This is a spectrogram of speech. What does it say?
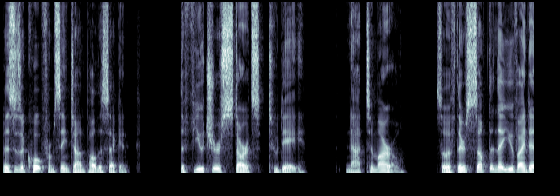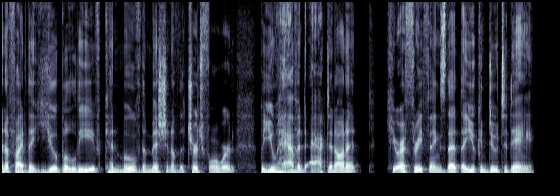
This is a quote from st john paul ii the future starts today not tomorrow so if there's something that you've identified that you believe can move the mission of the church forward, but you haven't acted on it, here are three things that, that you can do today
